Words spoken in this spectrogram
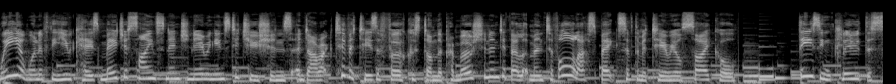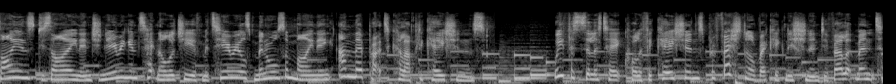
We are one of the UK's major science and engineering institutions, and our activities are focused on the promotion and development of all aspects of the materials cycle. These include the science, design, engineering, and technology of materials, minerals, and mining, and their practical applications. We facilitate qualifications, professional recognition and development,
